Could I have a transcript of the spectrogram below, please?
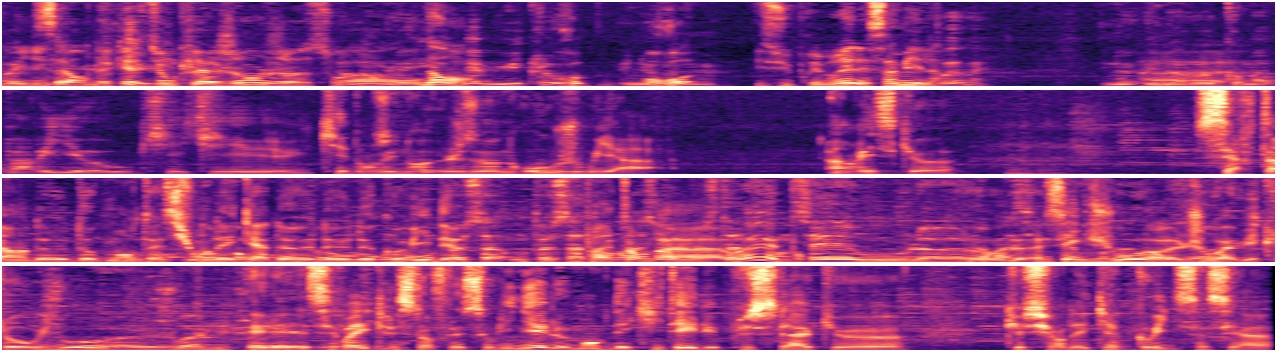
Oui, il est hors de question que la jauge soit. Non, non, les- Non. même huis clos. Re- Une- on re- une- ils supprimeraient les 5000. Ouais, ouais. Une- une, Euh, euh, Comme à Paris, euh, ou qui, qui, qui est dans une zone rouge où il y a un risque euh, certain d'augmentation des cas de, on peut- de- de on- Covid. On peut, s'attendre à ce que le Stade ouais, pour- français ou le, le Racing joue, 92, joue à huis clos, oui. joue, euh, joue à huis clos. Et c'est vrai. Christophe le soulignait, le manque d'équité, il est plus là que, que sur des cas de Covid. Ça, c'est euh,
